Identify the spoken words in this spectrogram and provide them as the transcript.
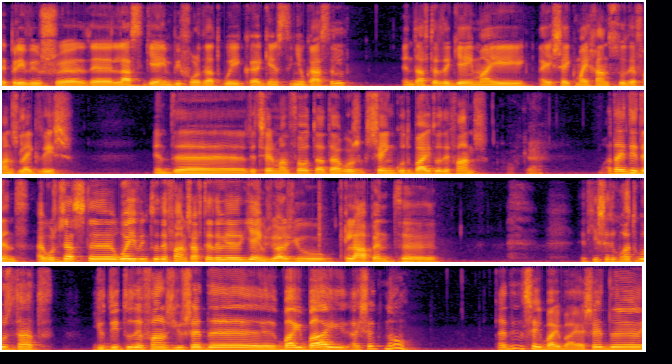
the previous uh, the last game before that week against Newcastle, and after the game I I shake my hands to the fans like this, and uh, the chairman thought that I was saying goodbye to the fans. Okay. But I didn't. I was just uh, waving to the fans after the games. As you clap and. Uh, and he said, What was that? You did to the fans? You said uh, bye bye. I said, No. I didn't say bye bye. I said, uh,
